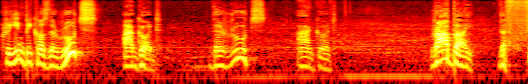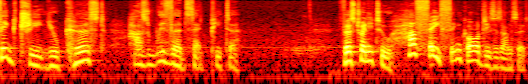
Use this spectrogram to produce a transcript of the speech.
green because the roots are good. The roots are good. Rabbi, the fig tree you cursed has withered, said Peter. Verse 22 Have faith in God, Jesus answered.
